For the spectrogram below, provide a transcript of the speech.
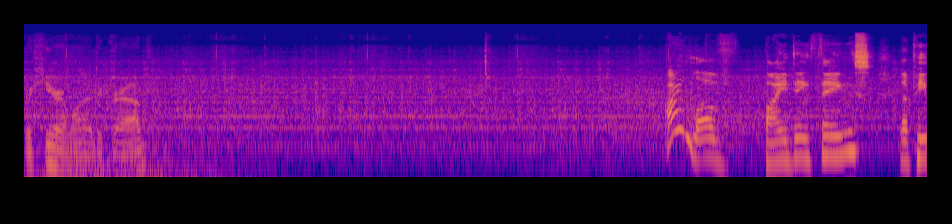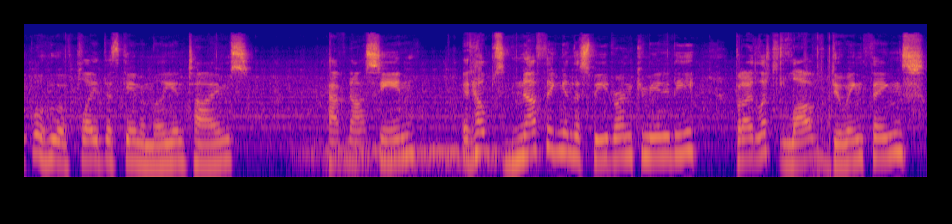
Over here I wanted to grab. I love finding things that people who have played this game a million times have not seen. It helps nothing in the speedrun community, but I just love doing things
